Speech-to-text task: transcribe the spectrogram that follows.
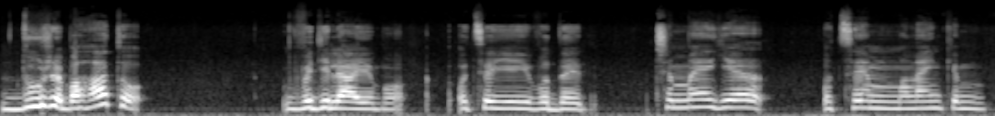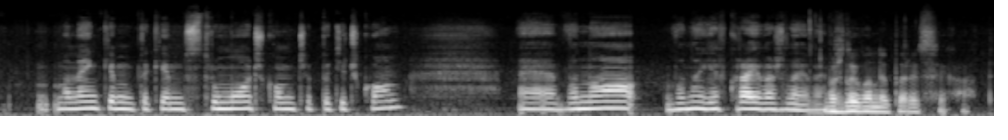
дуже багато виділяємо оцієї води, чи ми є оцим маленьким, маленьким таким струмочком чи потічком. Е, Воно, воно є вкрай важливе. Важливо не пересихати.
